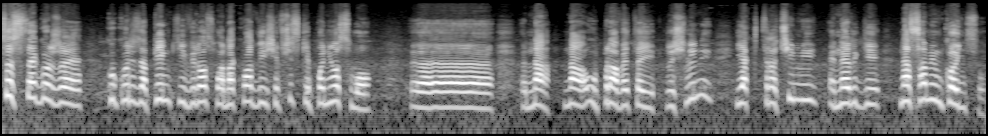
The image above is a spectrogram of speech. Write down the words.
Co z tego, że kukurydza pięknie wyrosła, nakłady się wszystkie poniosło e, na, na uprawę tej rośliny, jak tracimy energię na samym końcu.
